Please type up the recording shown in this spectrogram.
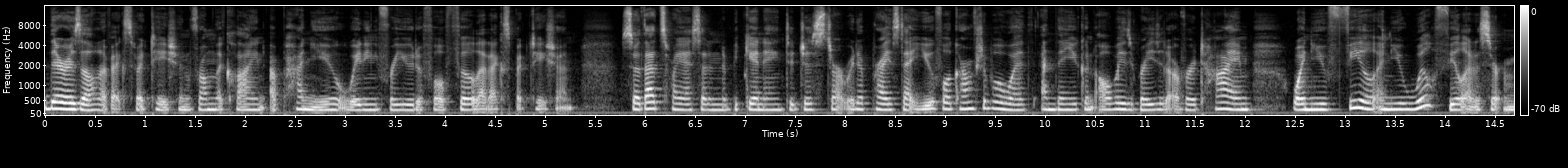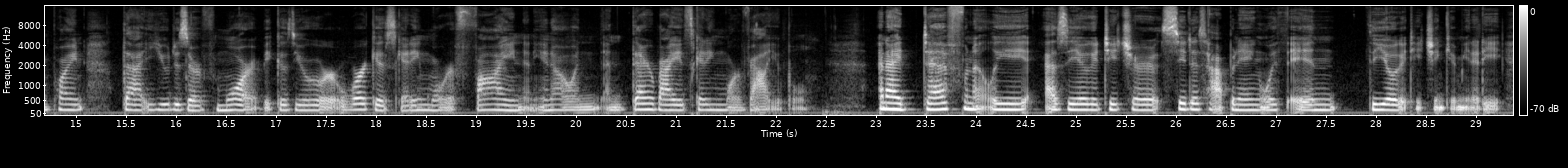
there is a lot of expectation from the client upon you waiting for you to fulfill that expectation. So that's why i said in the beginning to just start with a price that you feel comfortable with and then you can always raise it over time when you feel and you will feel at a certain point that you deserve more because your work is getting more refined and you know and and thereby it's getting more valuable. And i definitely as a yoga teacher see this happening within the yoga teaching community.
